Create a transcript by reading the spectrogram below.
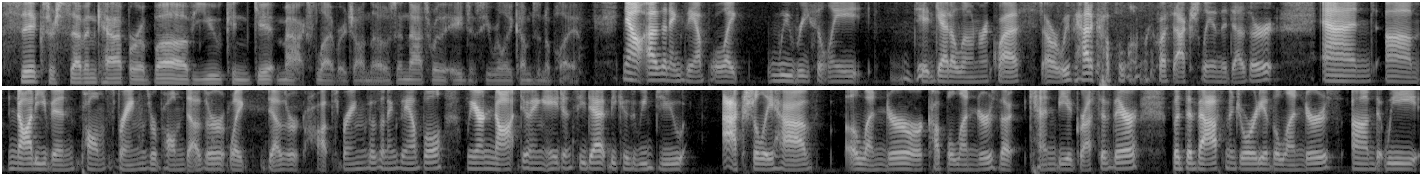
six or seven cap or above, you can get max leverage on those, and that's where the agency really comes into play. Now, as an example, like we recently did get a loan request, or we've had a couple loan requests actually in the desert, and um, not even Palm Springs or Palm Desert, like Desert Hot Springs, as an example. We are not doing agency debt because we do actually have a lender or a couple lenders that can be aggressive there. But the vast majority of the lenders um, that we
